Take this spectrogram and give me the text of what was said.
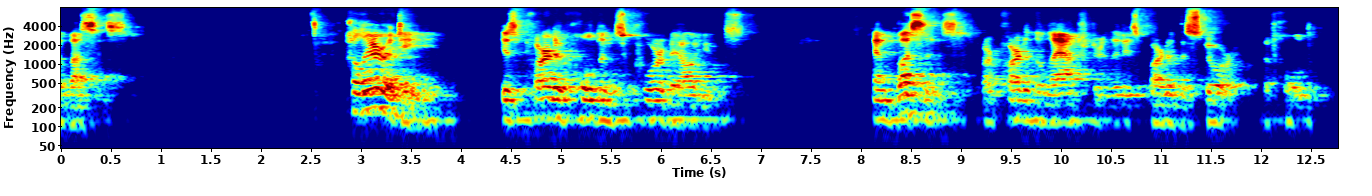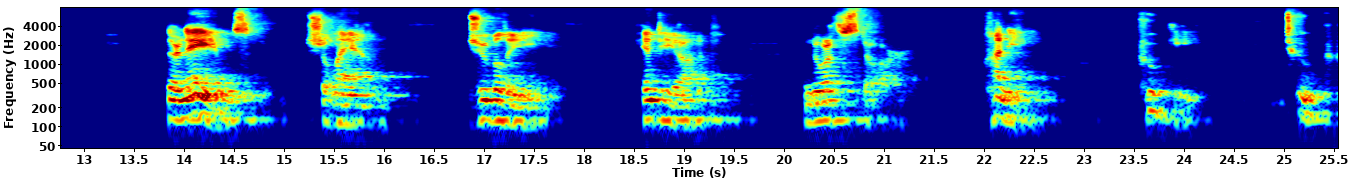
The buses. Hilarity is part of Holden's core values. And buses are part of the laughter that is part of the story of Holden. Their names, Chelan, Jubilee, Intiod, North Star, Honey, Pookie, Took,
